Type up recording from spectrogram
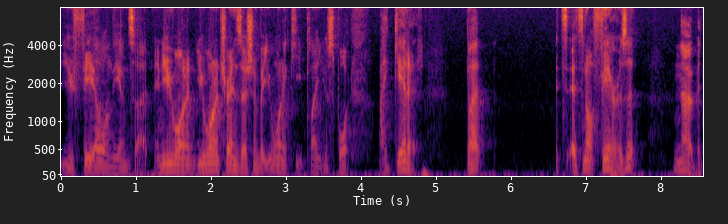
you feel on the inside, and you want to, you want to transition, but you want to keep playing your sport. I get it, but it's it's not fair, is it? No, but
